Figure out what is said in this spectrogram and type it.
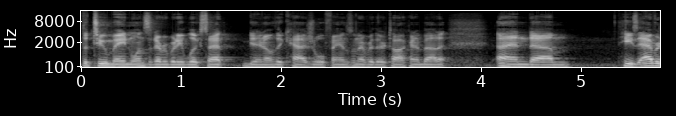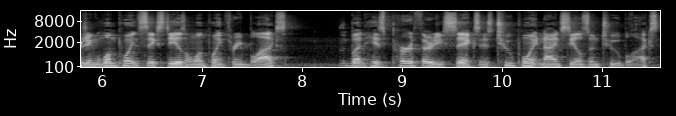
the two main ones that everybody looks at. You know, the casual fans whenever they're talking about it, and um, he's averaging 1.6 steals and 1.3 blocks, but his per 36 is 2.9 steals and two blocks.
